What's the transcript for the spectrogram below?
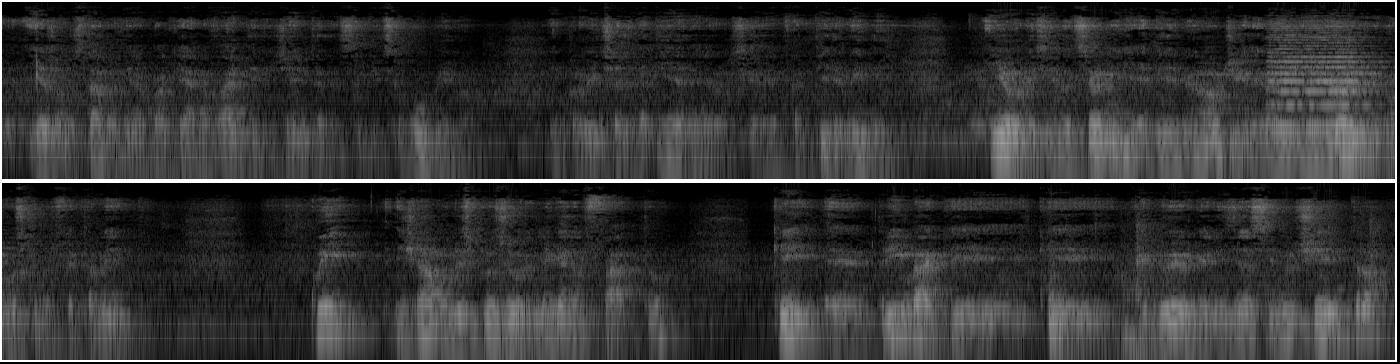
Eh, io sono stato fino a qualche anno fa il dirigente del servizio pubblico in provincia di Latina della psichiatria infantile, quindi io le situazioni epidemiologiche dei vari migliori le conosco perfettamente. Qui diciamo l'esplosione è legata al fatto che eh, prima che, che, che noi organizzassimo il centro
